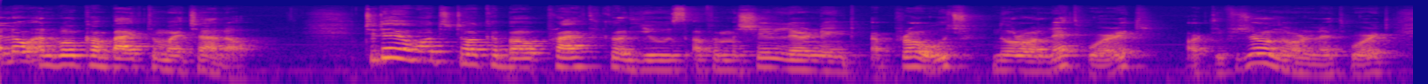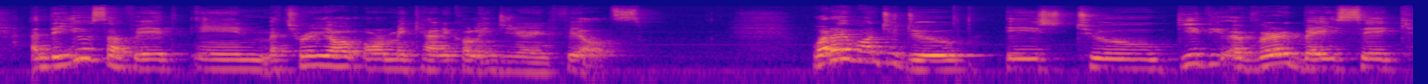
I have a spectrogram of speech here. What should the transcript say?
Hello and welcome back to my channel. Today I want to talk about practical use of a machine learning approach, neural network, artificial neural network, and the use of it in material or mechanical engineering fields. What I want to do is to give you a very basic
